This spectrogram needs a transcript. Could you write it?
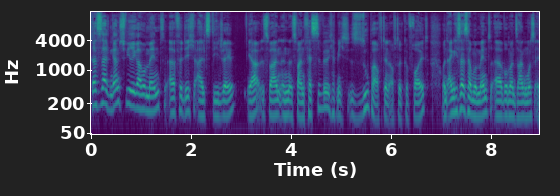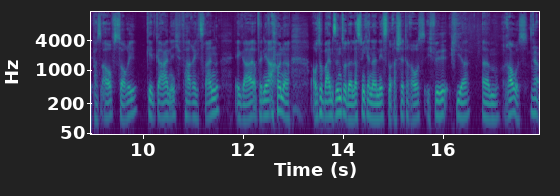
Das ist halt ein ganz schwieriger Moment äh, für dich als DJ. Ja, es war ein, es war ein Festival. Ich habe mich super auf den Auftritt gefreut. Und eigentlich ist das der Moment, äh, wo man sagen muss, ey, pass auf, sorry, geht gar nicht, fahr rechts ran. Egal, ob wir näher an der Autobahn sind oder lass mich an der nächsten Raststätte raus. Ich will hier ähm, raus. Ja.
